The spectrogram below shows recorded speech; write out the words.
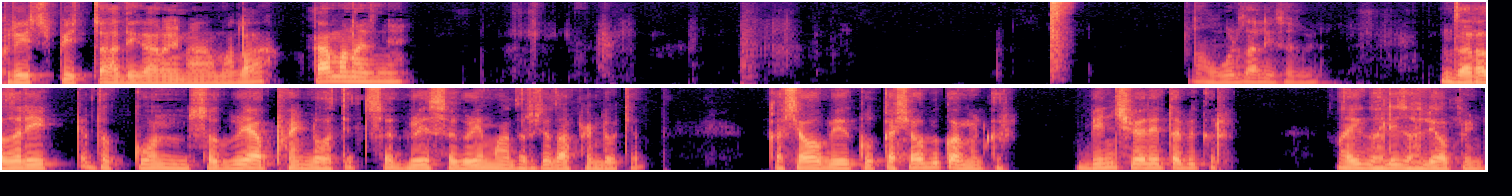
फ्री स्पीचचा अधिकार आहे ना आम्हाला का म्हणायचं नाही? अवघड झाले सगळं. जरा जरी आता कोण सगळे अफेंड होते सगळे सगळे मादरचेच अफेंड होतात कशावर बी कशावर बी कॉमेंट कर. बिनशिवाय देता बी कर. आई घाली झाली अफेंड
